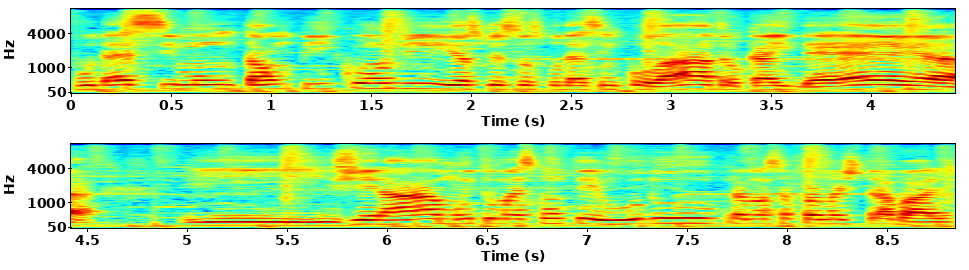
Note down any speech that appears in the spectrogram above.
pudesse montar um pico onde as pessoas pudessem colar, trocar ideia e gerar muito mais conteúdo para nossa forma de trabalho.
